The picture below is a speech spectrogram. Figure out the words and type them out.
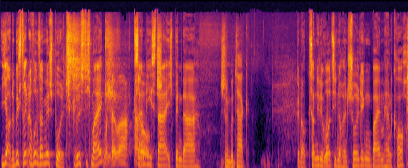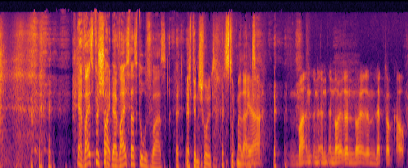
Ja, du bist direkt auf unserem Mischpult. Grüß dich, Mike. Wunderbar. Hallo. Xandi ist da, ich bin da. Schönen guten Tag. Genau, Xandi, du wolltest dich noch entschuldigen beim Herrn Koch. er weiß Bescheid, er weiß, dass du es warst. Ich bin schuld. Es tut mir leid. Ja, mal einen, einen, einen neueren, neueren Laptop kaufen.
